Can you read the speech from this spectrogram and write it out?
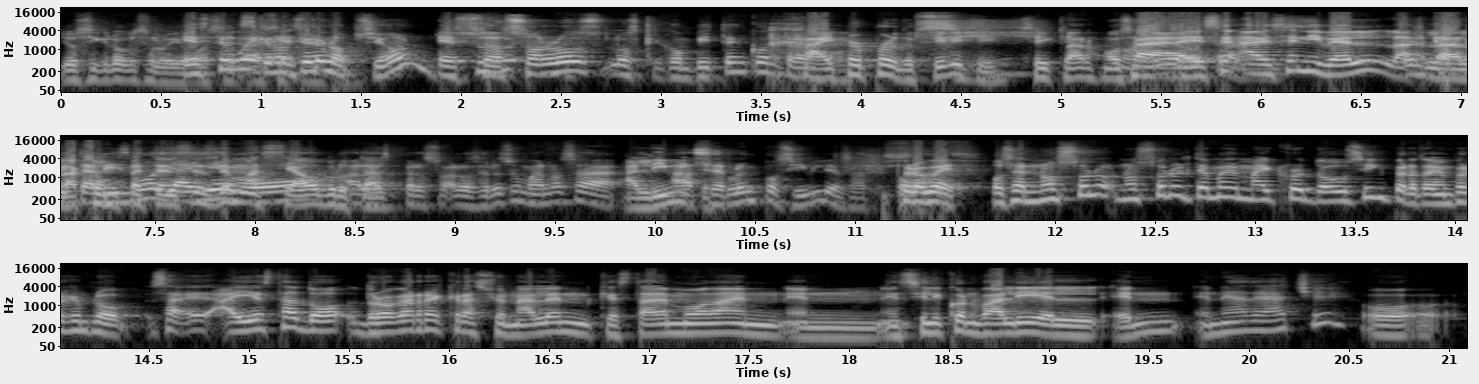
Yo sí creo que se lo llevó Este a güey que no tienen opción. Estos o sea, güey- son los, los que compiten contra... Hyperproductivity. Sí, claro. O No sea, a ese, a ese nivel la, la- la capitalismo ya competencia es demasiado A, brutal. las a los seres humanos a, a hacer lo imposible. O sea, Pero ve, o sea, no solo, no solo el tema de microdosing, pero también, por ejemplo, o sea, hay esta do- droga recreacional en, que está de moda en, en- en Silicon Valley, el N- NADH o...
